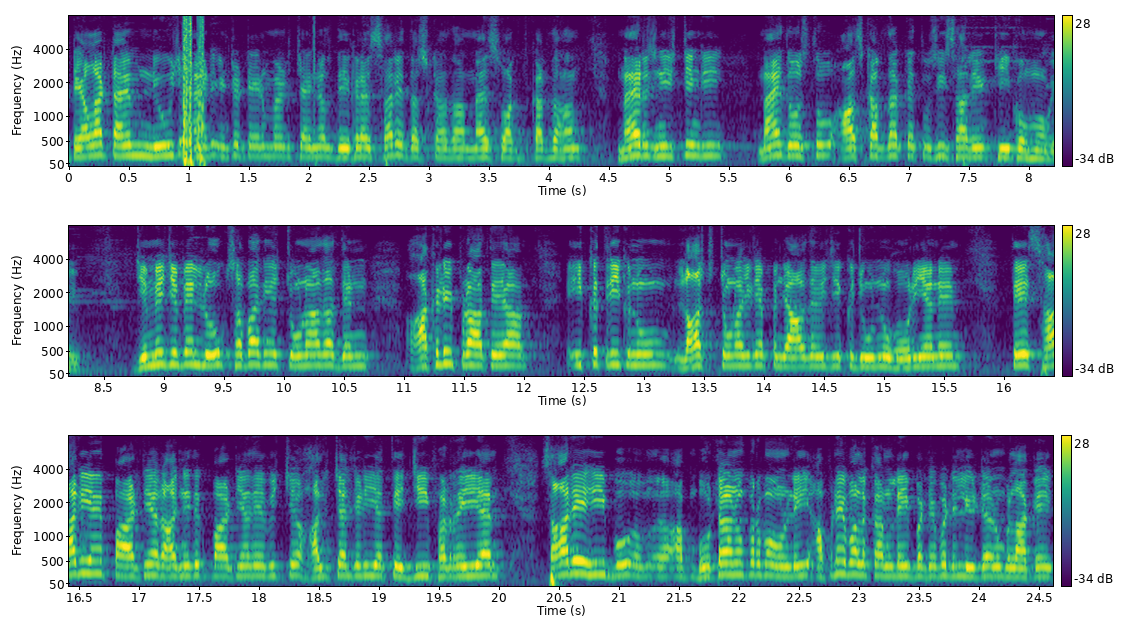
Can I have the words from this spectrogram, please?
Patiala time news and entertainment channel ਦੇਖ ਰਹੇ ਸਾਰੇ ਦਰਸ਼ਕਾਂ ਦਾ ਮੈਂ ਸਵਾਗਤ ਕਰਦਾ ਹਾਂ। ਮੈਂ ਰਜਨੀਸ਼ ਟਿੰਗੀ ਮੈਂ ਦੋਸਤੋ, ਆਸ ਕਰਦਾ ਕਿ ਤੁਸੀਂ ਸਾਰੇ ਠੀਕ ਹੋਵੋਗੇ। ਜਿਵੇਂ ਜਿਵੇਂ ਲੋਕ ਸਭਾ ਦੀਆਂ ਚੋਣਾਂ ਦਾ ਦਿਨ ਆਖਰੀ ਪੜਾਅ ਤੇ ਆ, ਇੱਕ ਤਰੀਕ ਨੂੰ ਲਾਸਟ ਚੋਣਾਂ ਜਿਹੜੀਆਂ ਪੰਜਾਬ ਦੇ ਵਿੱਚ 1 ਜੂਨ ਨੂੰ ਹੋ ਰਹੀਆਂ ਨੇ ਤੇ ਸਾਰੀਆਂ ਪਾਰਟੀਆਂ, ਰਾਜਨੀਤਿਕ ਪਾਰਟੀਆਂ ਦੇ ਵਿੱਚ ਹਲਚਲ ਜਿਹੜੀ ਆ ਤੇਜ਼ੀ ਫੜ ਰਹੀ ਹੈ ਸਾਰੇ ਹੀ ਵੋ- ਵੋਟਾਂ ਨੂੰ ਭਰਵਾਉਣ ਲਈ, ਆਪਣੇ ਵੱਲ ਕਰਨ ਲਈ ਵੱਡੇ ਵੱਡੇ ਲੀਡਰਾਂ ਨੂੰ ਬੁਲਾ ਕੇ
